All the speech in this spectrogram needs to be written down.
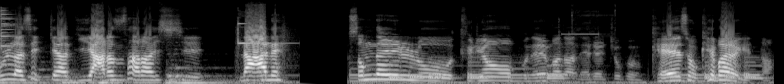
몰라 새끼야. 니 알아서 살아 이씨. 나 안 해. 썸네일로 들여보낼 만한 애를 조금 계속 해봐야겠다.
